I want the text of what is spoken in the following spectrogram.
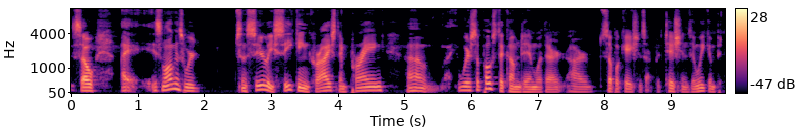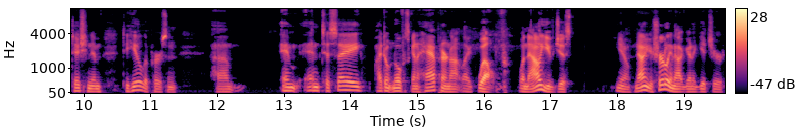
so I, as long as we're sincerely seeking Christ and praying, um, we're supposed to come to Him with our our supplications, our petitions, and we can petition Him to heal the person. Um, and and to say I don't know if it's going to happen or not, like well, well now you've just you know now you're surely not going to get your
